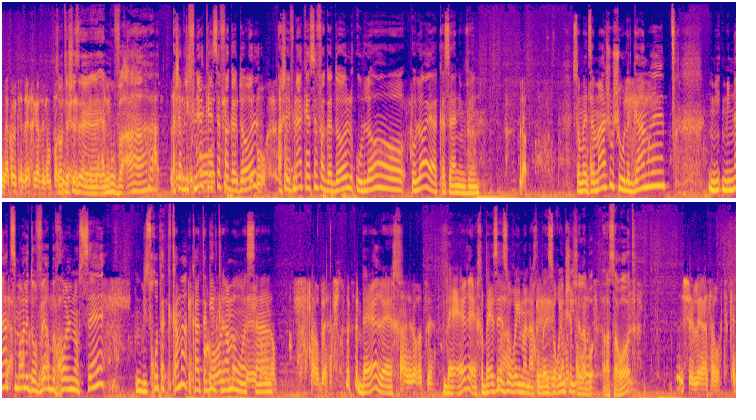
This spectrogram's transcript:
זה הכל, דרך אגב, זה גם זאת פוסטים אומרת, יש איזה מובאה... זה- עכשיו לפני הכסף הגדול. עכשיו לפני הכסף הגדול לא, הוא לא היה כזה אני מבין. לא. זאת אומרת זה משהו שהוא לגמרי מ- מינה עצמו לדובר. בכל נושא בזכות, כמה, תגיד כמה הוא עשה. הרבה. בערך, אני לא רוצה. בערך, באיזה אזורים אנחנו, באזורים של, של עשרות? של אה, עשרות, כן.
